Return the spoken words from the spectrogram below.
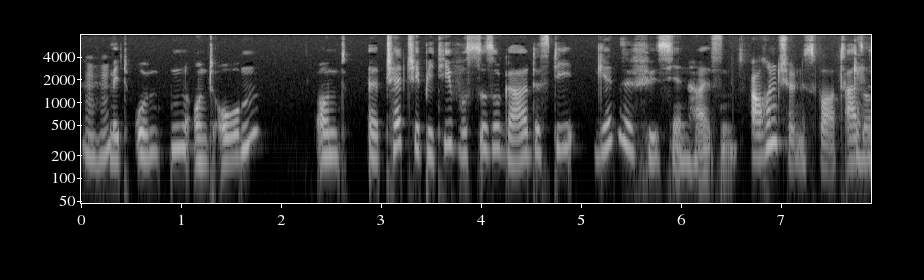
Mhm. mit unten und oben. Und äh, ChatGPT wusste sogar, dass die Gänsefüßchen heißen. Auch ein schönes Wort. Also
